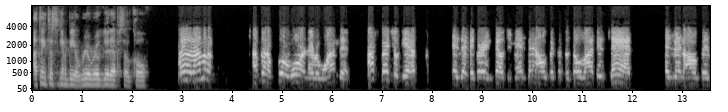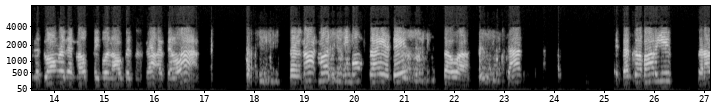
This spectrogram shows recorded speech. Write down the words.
I think this is going to be a real, real good episode, Cole. Well, I'm gonna I'm gonna forewarn everyone that our special guest is a very intelligent man. He's been in the hog business his whole life. His dad has been in the hog business longer than most people in the hog business now have been alive. There's not much he won't say or do. So, uh, guys, if that's going to bother you, then I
